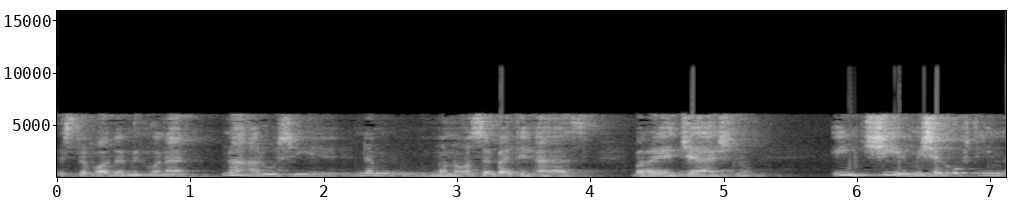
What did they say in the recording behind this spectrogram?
استفاده می‌کنن. نه عروسی نه مناسبتی هست برای جشن. این چیه؟ میشه گفت این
